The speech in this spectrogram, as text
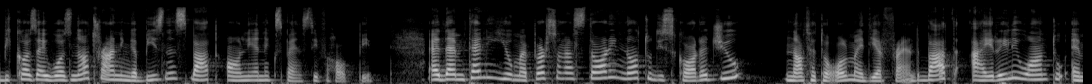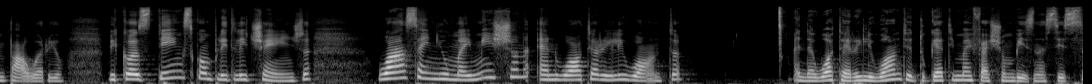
because I was not running a business but only an expensive hobby. And I'm telling you my personal story not to discourage you not at all, my dear friend, but I really want to empower you because things completely changed once I knew my mission and what I really want and what I really wanted to get in my fashion businesses.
